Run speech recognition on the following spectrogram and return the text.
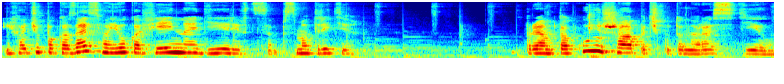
И хочу показать свое кофейное деревце. Посмотрите. Прям такую шапочку-то нарастил.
